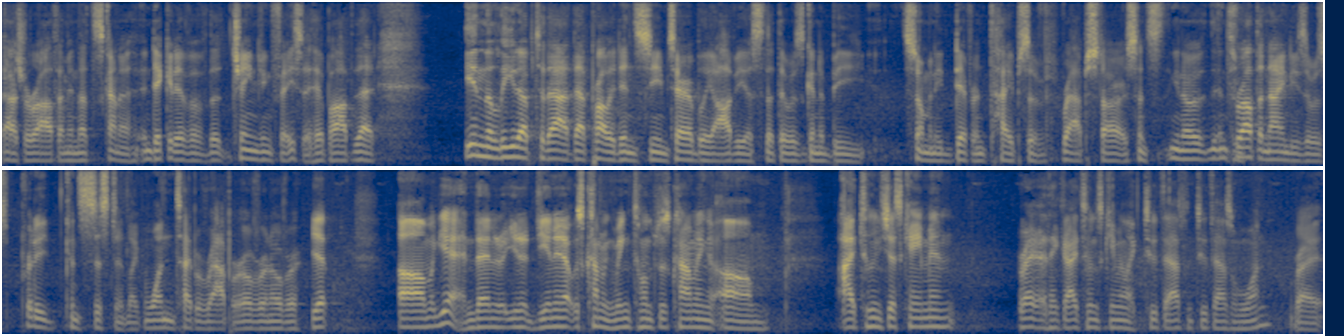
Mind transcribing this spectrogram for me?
Asher Roth, I mean that's kind of indicative of the changing face of hip hop. That in the lead up to that, that probably didn't seem terribly obvious that there was going to be so many different types of rap stars. Since you know, throughout the '90s, it was pretty consistent, like one type of rapper over and over. Yep. Um, yeah, and then you know the internet was coming, ringtones was coming. Um, iTunes just came in, right? I think iTunes came in like 2000, 2001. Right.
